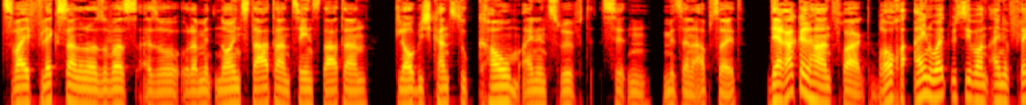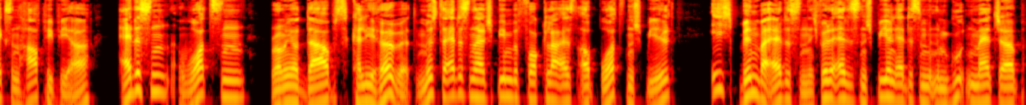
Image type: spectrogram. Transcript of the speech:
zwei Flexern oder sowas, also oder mit neun Startern, zehn Startern, glaube ich, kannst du kaum einen Swift sitten mit seiner Upside. Der Rackelhahn fragt, brauche ein Wide Receiver und eine Flex in Half PPR? Addison, Watson, Romeo Daubs, Khalil Herbert. Müsste Addison halt spielen, bevor klar ist, ob Watson spielt. Ich bin bei Addison. Ich würde Addison spielen. Addison mit einem guten Matchup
